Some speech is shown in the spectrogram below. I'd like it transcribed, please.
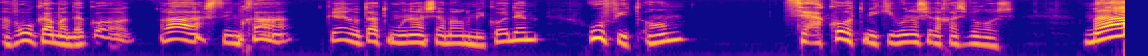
עברו כמה דקות, רעש, שמחה, כן, אותה תמונה שאמרנו מקודם, ופתאום צעקות מכיוונו של אחשוורוש. מה?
